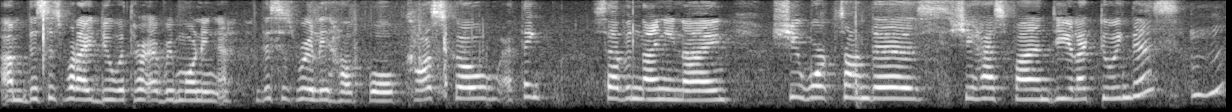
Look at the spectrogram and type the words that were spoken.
Um, this is what I do with her every morning. This is really helpful. Costco, I think 7.99. She works on this. She has fun. Do you like doing this? Mhm.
